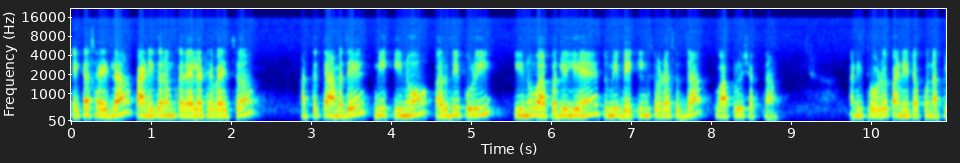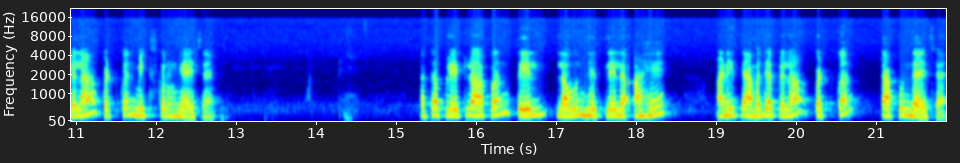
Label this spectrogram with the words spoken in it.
एका साईडला पाणी गरम करायला ठेवायचं. आता त्यामध्ये मी इनो अर्धी पोळी इनो वापरलेली आहे. तुम्ही बेकिंग सोडासुद्धा वापरू शकता. आणि थोडं पाणी टाकून आपल्याला पटकन मिक्स करून घ्यायचं आहे आता प्लेटला आपण तेल लावून घेतलेलं आहे. आणि त्यामध्ये आपल्याला पटकन टाकून द्यायचं आहे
